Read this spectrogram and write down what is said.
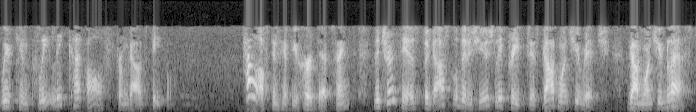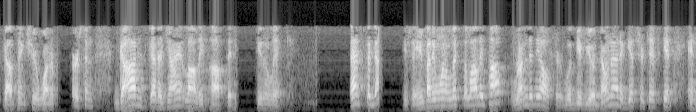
we're completely cut off from God's people. How often have you heard that, saints? The truth is, the gospel that is usually preached is God wants you rich. God wants you blessed. God thinks you're a wonderful person. God has got a giant lollipop that he wants you to lick. That's the gospel. You say, anybody want to lick the lollipop? Run to the altar. We'll give you a donut, a gift certificate, and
